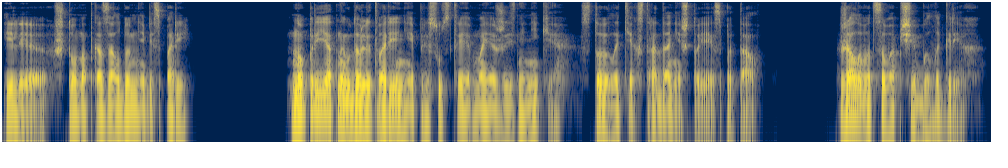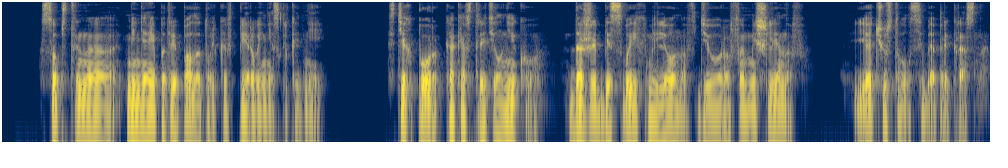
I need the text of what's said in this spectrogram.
или что он отказал бы мне без пари. Но приятное удовлетворение и присутствие в моей жизни Ники стоило тех страданий, что я испытал. Жаловаться вообще было грех. Собственно, меня и потрепало только в первые несколько дней. С тех пор, как я встретил Нику, даже без своих миллионов, диоров и мишленов, я чувствовал себя прекрасно.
